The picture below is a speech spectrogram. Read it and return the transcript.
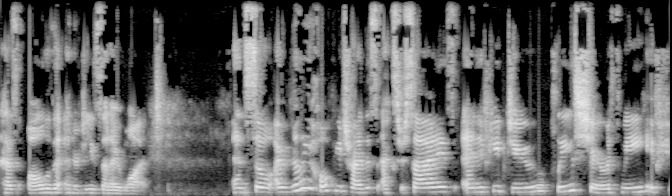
has all of the energies that I want. And so I really hope you try this exercise. And if you do, please share with me. If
